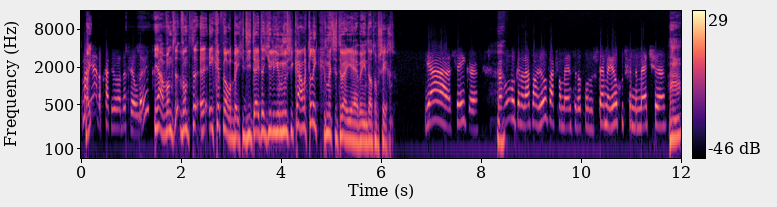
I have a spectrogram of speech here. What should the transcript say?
maar, Maar- ja, dat, gaat heel, dat is heel leuk. Ja, want, want eh, ik heb wel een beetje het idee dat jullie een muzikale klik met z'n tweeën hebben in dat opzicht. Ja, zeker. Wij horen ook inderdaad wel heel vaak van mensen dat we onze stemmen heel goed vinden matchen. Mhm.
